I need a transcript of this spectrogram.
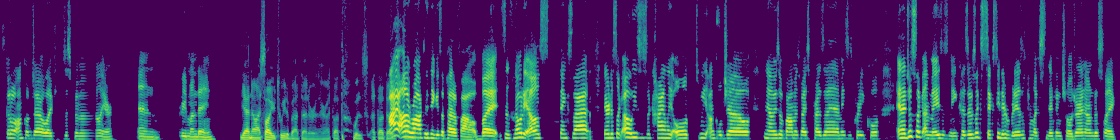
it's good old Uncle Joe. Like he's just familiar and pretty mundane. Yeah, no, I saw your tweet about that earlier. I thought that was, I thought that. Was I unironically think he's a pedophile, but since nobody else thinks that. They're just like, oh, he's just a kindly old sweet Uncle Joe. You know, he's Obama's vice president. That means he's pretty cool. And it just like amazes me because there's like 16 different videos of him like sniffing children. And I'm just like,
